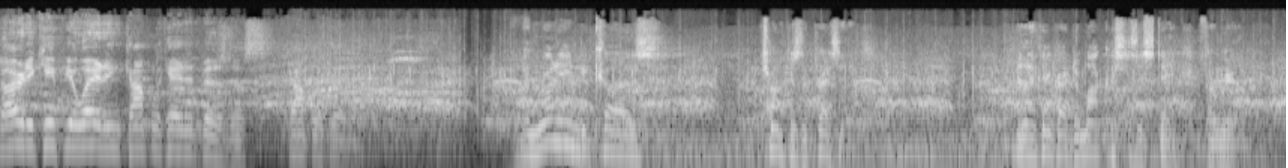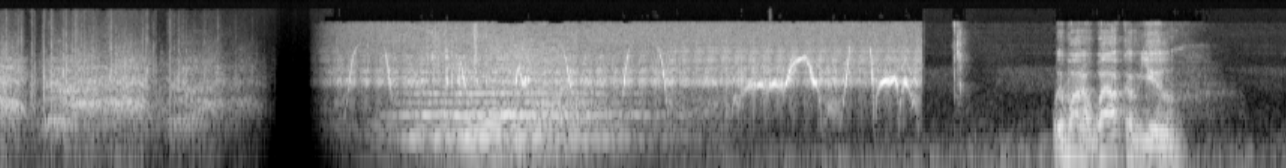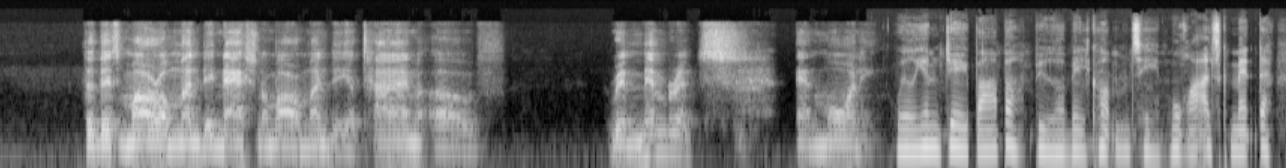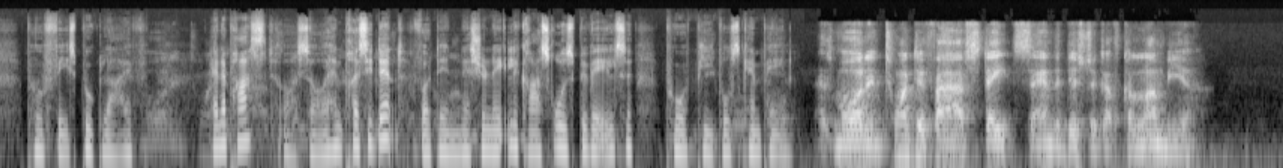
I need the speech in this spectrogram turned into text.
Sorry to keep you waiting. Complicated business. Complicated. I'm running because Trump is the president. And I think our democracy is at stake for real. We want to welcome you to this Moral Monday, National Moral Monday, a time of remembrance and mourning. William J. Barber byder velkommen til Moralsk Mandag på Facebook Live. Han er præst, og så er han præsident for den nationale græsrodsbevægelse Poor People's Campaign. As more than 25 states and the District of Columbia,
